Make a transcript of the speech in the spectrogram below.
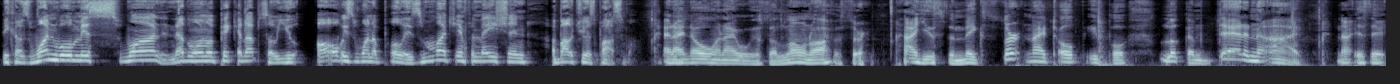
because one will miss one, another one will pick it up. So you always want to pull as much information about you as possible. And I know when I was a loan officer, I used to make certain I told people, look them dead in the eye. Now, is there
